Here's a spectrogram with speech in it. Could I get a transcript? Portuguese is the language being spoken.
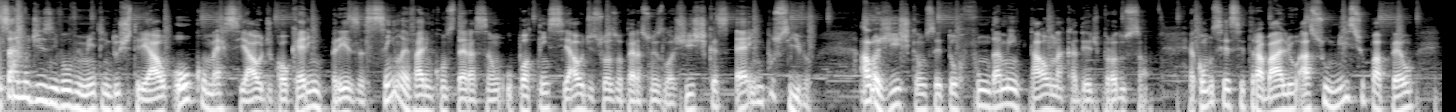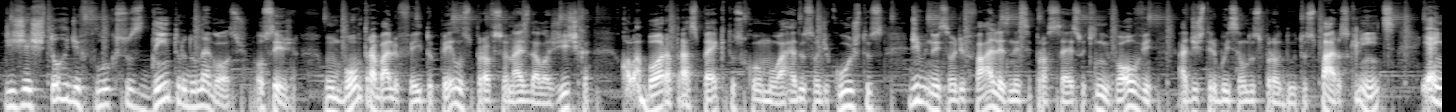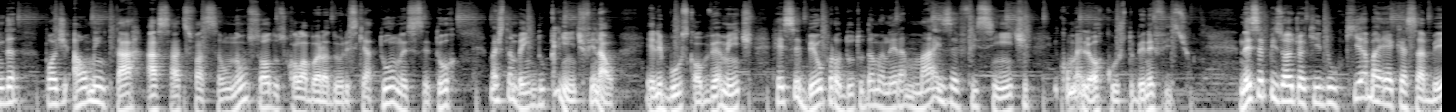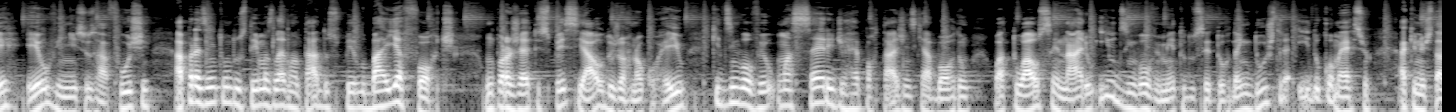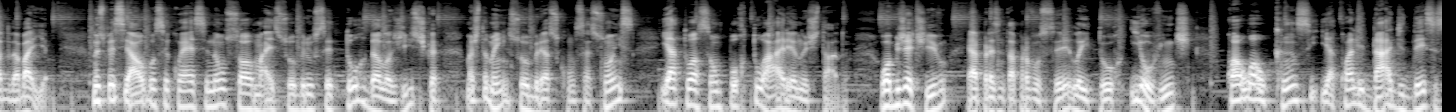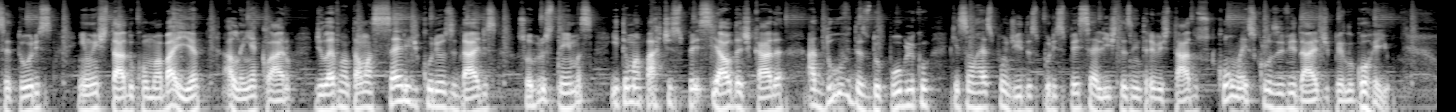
Pensar no desenvolvimento industrial ou comercial de qualquer empresa sem levar em consideração o potencial de suas operações logísticas é impossível. A logística é um setor fundamental na cadeia de produção. É como se esse trabalho assumisse o papel de gestor de fluxos dentro do negócio, ou seja, um bom trabalho feito pelos profissionais da logística colabora para aspectos como a redução de custos, diminuição de falhas nesse processo que envolve a distribuição dos produtos para os clientes e ainda pode aumentar a satisfação não só dos colaboradores que atuam nesse setor, mas também do cliente final. Ele busca, obviamente, receber o produto da maneira mais eficiente e com melhor custo-benefício. Nesse episódio aqui do Que a Bahia Quer Saber, eu, Vinícius Rafushi, apresento um dos temas levantados pelo Bahia Forte, um projeto especial do Jornal Correio que desenvolveu uma série de reportagens que abordam o atual cenário e o desenvolvimento do setor da indústria e do comércio aqui no estado da Bahia. No especial, você conhece não só mais sobre o setor da logística, mas também sobre as concessões e a atuação portuária no estado. O objetivo é apresentar para você, leitor e ouvinte, qual o alcance e a qualidade desses setores em um estado como a Bahia, além, é claro, de levantar uma série de curiosidades sobre os temas e ter uma parte especial dedicada a dúvidas do público que são respondidas por especialistas entrevistados com exclusividade pelo Correio.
